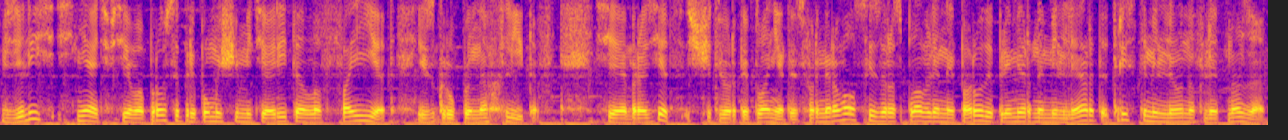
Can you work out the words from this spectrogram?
взялись снять все вопросы при помощи метеорита Лафайет из группы нахлитов. Сей образец с четвертой планеты сформировался из расплавленной породы примерно миллиард триста миллионов лет назад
